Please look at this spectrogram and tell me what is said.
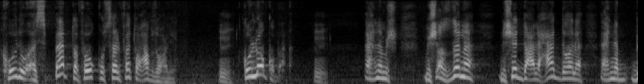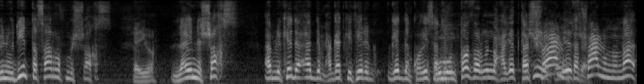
خدوا أسباب تفوق السنة اللي فاتت وحافظوا عليها. مم. كلكم بقى. مم. إحنا مش مش قصدنا نشد على حد ولا إحنا بندين تصرف مش شخص. أيوه. لأن الشخص قبل كده قدم حاجات كتير جدا كويسة. ومنتظر منه حاجات كتير تشفع له تشفع له إنه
